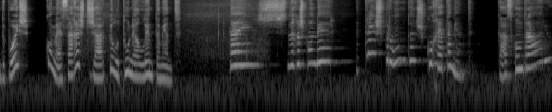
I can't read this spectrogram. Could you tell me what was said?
Depois começa a rastejar pelo túnel lentamente. Tens de responder a três perguntas corretamente. Caso contrário,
